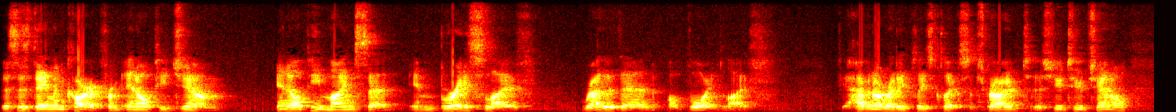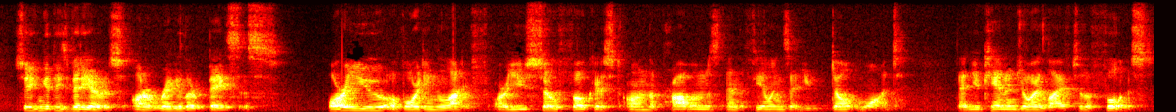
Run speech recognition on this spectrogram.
This is Damon Cart from NLP Gym. NLP Mindset Embrace life rather than avoid life. If you haven't already, please click subscribe to this YouTube channel so you can get these videos on a regular basis. Are you avoiding life? Are you so focused on the problems and the feelings that you don't want that you can't enjoy life to the fullest?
